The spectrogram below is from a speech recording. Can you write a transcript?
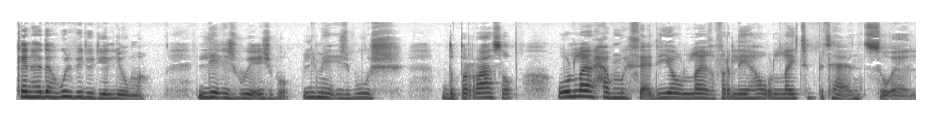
كان هذا هو الفيديو ديال اليوم. اللي عجبو يعجبو اللي ما يعجبوش دبر راسو. والله يرحم مو سعديه والله يغفر ليها والله يثبتها عند السؤال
